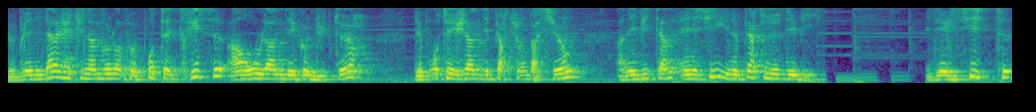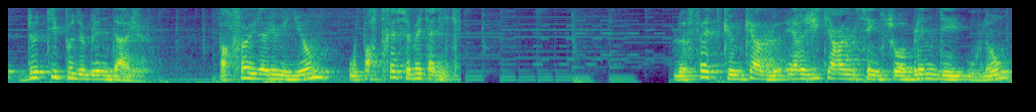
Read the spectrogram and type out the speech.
Le blindage est une enveloppe protectrice enroulant des conducteurs, les protégeant des perturbations, en évitant ainsi une perte de débit. Il existe deux types de blindage, par feuille d'aluminium ou par tresse métallique. Le fait qu'un câble RJ45 soit blindé ou non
